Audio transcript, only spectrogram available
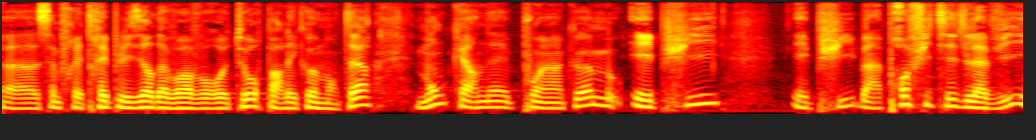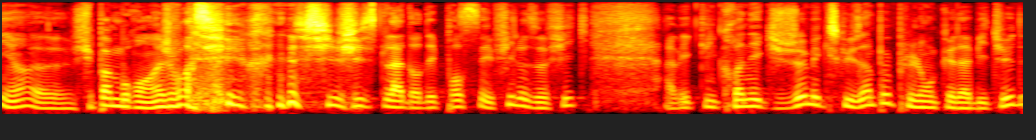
Euh, ça me ferait très plaisir d'avoir vos retours par les commentaires. Moncarnet.com. Et puis, et puis, ben, profitez de la vie. Hein. Euh, je suis pas mourant, hein, je vous rassure. je suis juste là dans des pensées philosophiques, avec une chronique, je m'excuse, un peu plus longue que d'habitude,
